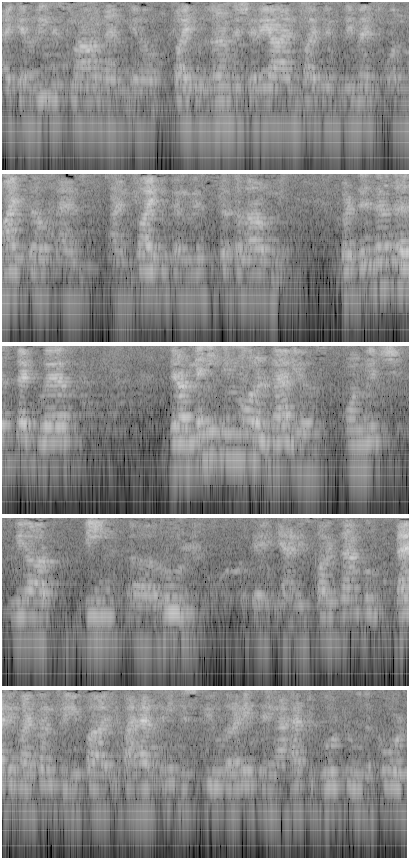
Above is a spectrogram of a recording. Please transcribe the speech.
I can read Islam and you know try to learn the Sharia and try to implement on myself and and try to convince the circle around me. But there is another aspect where there are many immoral values on which we are being uh, ruled. Okay, yeah, for example, back in my country, if I if I had any dispute or anything, I had to go to the court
